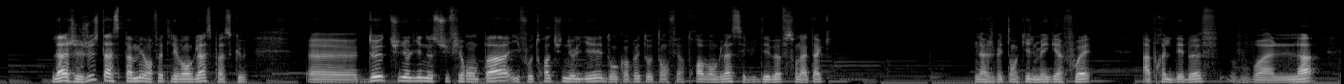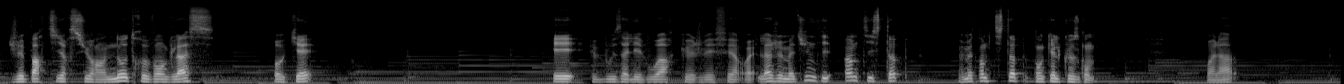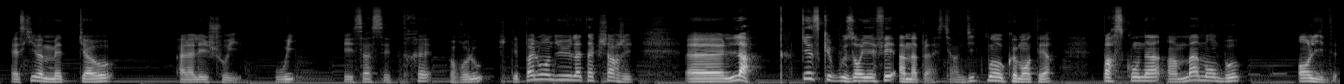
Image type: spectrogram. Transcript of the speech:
Là, j'ai juste à spammer en fait les vents glaces parce que euh, deux tunneliers ne suffiront pas, il faut trois tunneliers, donc en fait autant faire trois vents glaces et lui debuff son attaque. Là je vais tanker le méga fouet après le debuff, voilà. Je vais partir sur un autre vent glace. Ok. Et vous allez voir que je vais faire... Ouais, là, je vais mettre un petit stop. Je vais mettre un petit stop dans quelques secondes. Voilà. Est-ce qu'il va me mettre KO à la léchouille? Oui. Et ça, c'est très relou. J'étais pas loin de l'attaque chargée. Euh, là, qu'est-ce que vous auriez fait à ma place? Tiens, dites-moi aux commentaires. Parce qu'on a un Mamambo en lead.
